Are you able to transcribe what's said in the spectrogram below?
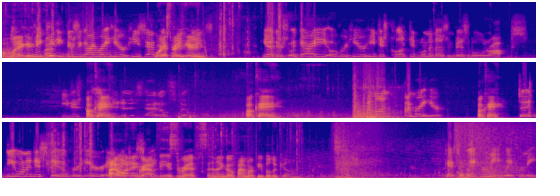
I'm lagging. Hey, What? Kitty, there's a guy right here. He's at. Where's the right here? things. Yeah, there's a guy over here. He just collected one of those invisible rocks. He just Okay. a shadow stone. Okay. I'm on. I'm right here. Okay. So, do you want to just stay over here? And I want to grab snipe? these rifts and then go find more people to kill. Okay, so wait for me. Wait for me.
